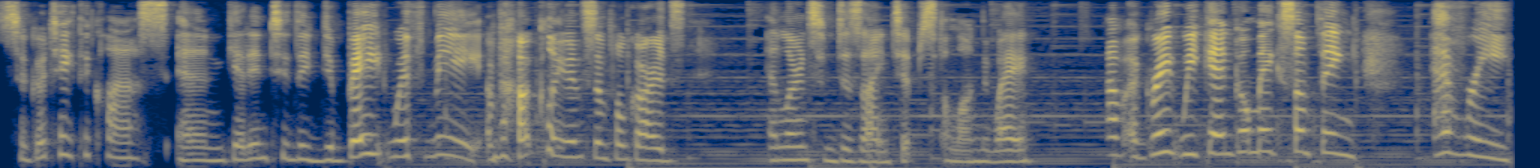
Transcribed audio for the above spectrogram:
So go take the class and get into the debate with me about clean and simple cards and learn some design tips along the way. Have a great weekend. Go make something every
